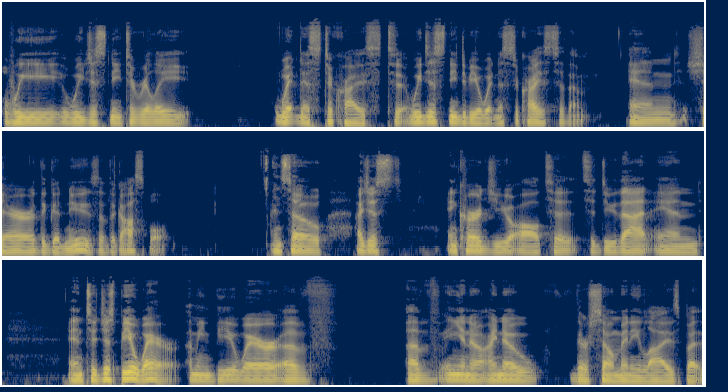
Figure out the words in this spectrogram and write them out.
we we just need to really witness to Christ. We just need to be a witness to Christ to them and share the good news of the gospel. And so I just encourage you all to to do that and and to just be aware. I mean, be aware of of you know, I know there's so many lies, but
